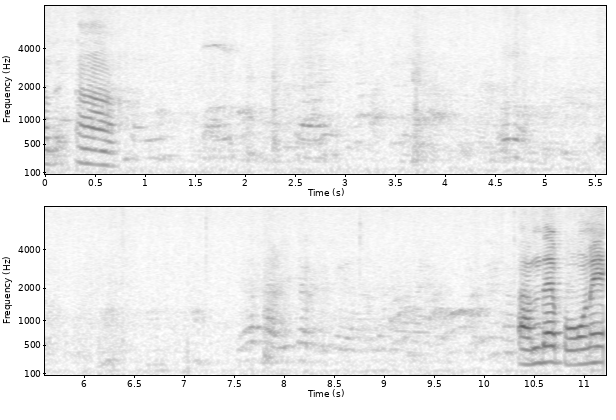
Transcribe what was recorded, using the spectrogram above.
അതെ ആ അതെന്താ പോണേ.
